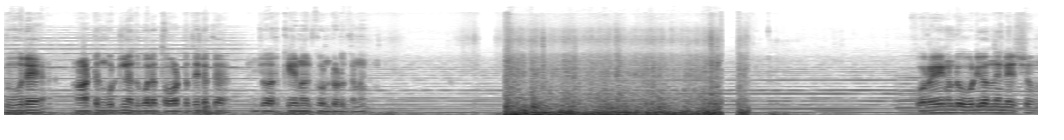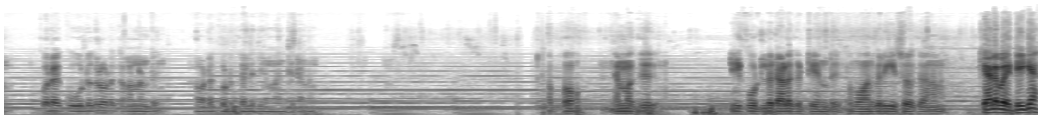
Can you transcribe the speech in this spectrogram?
ദൂരെ ആട്ടിൻകുട്ടിലും അതുപോലെ തോട്ടത്തിലൊക്കെ വർക്ക് ചെയ്യണവർക്ക് കൊണ്ടുകൊടുക്കണം. കുറേ കൊണ്ട് ഓടി വന്നതിന് ശേഷം കുറേ കൂടുകളോടെ കാണുന്നുണ്ട്. അവിടെ കൊടുക്കാൻ തീരുമാനത്തിലാണ് അപ്പോൾ നമുക്ക് ഈ കൂട്ടിൽ ഒരാളെ കിട്ടിയിട്ടുണ്ട്. അപ്പോൾ അവനക്കൊരു കീസ് വെക്കാനാണ് ക്യാല പറ്റിക്കാ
